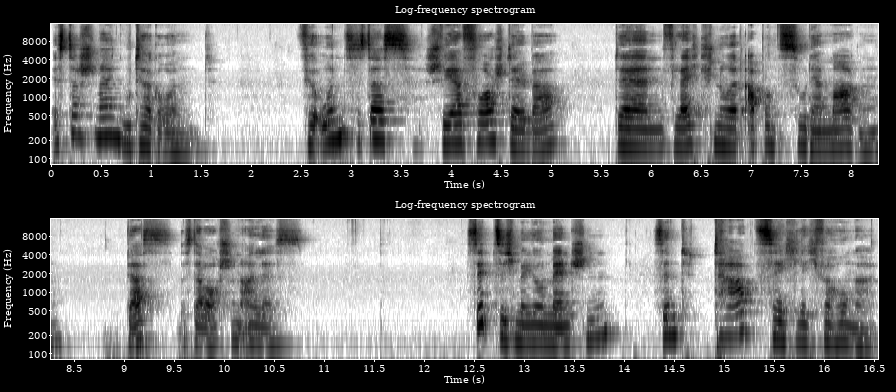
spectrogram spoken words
ist das schon ein guter Grund. Für uns ist das schwer vorstellbar, denn vielleicht knurrt ab und zu der Magen. Das ist aber auch schon alles. 70 Millionen Menschen sind tatsächlich verhungert.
